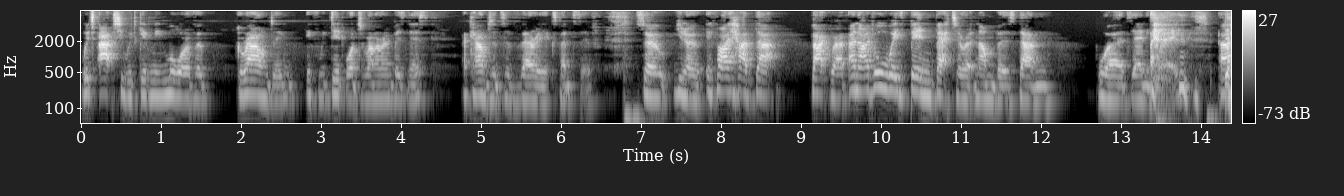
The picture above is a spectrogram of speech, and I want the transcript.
which actually would give me more of a grounding if we did want to run our own business. Accountants are very expensive. So, you know, if I had that background, and I've always been better at numbers than words anyway. um,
